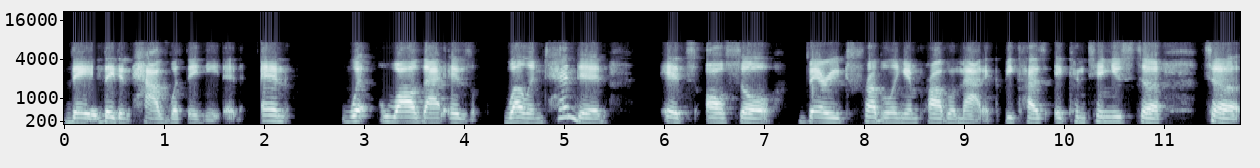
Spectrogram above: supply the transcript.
they they didn't have what they needed and wh- while that is well intended it's also very troubling and problematic because it continues to to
